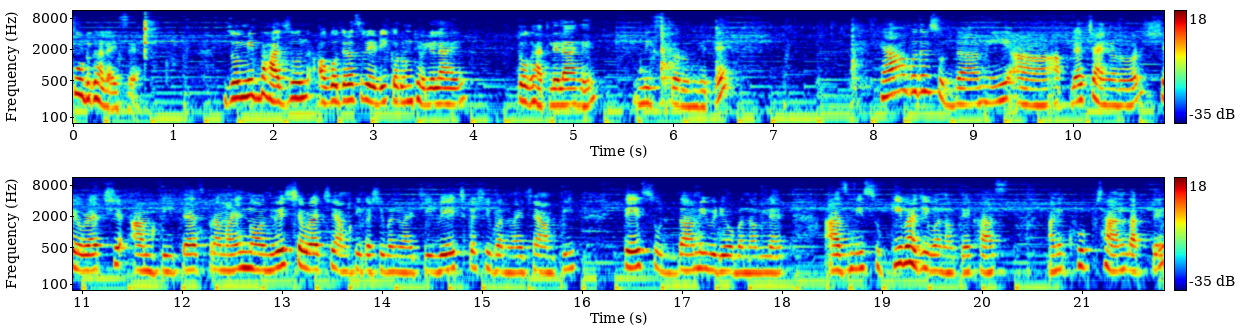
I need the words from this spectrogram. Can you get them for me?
कूट घालायचा आहे जो मी भाजून अगोदरच रेडी करून ठेवलेला आहे तो घातलेला आहे. मिक्स करून घेते. ह्या अगोदरसुद्धा मी आपल्या चॅनलवर शेवळ्याची आमटी त्याचप्रमाणे नॉनव्हेज शेवळ्याची आमटी कशी बनवायची व्हेज कशी बनवायची आमटी ते सुद्धा मी व्हिडिओ बनवले आहेत. आज मी सुकी भाजी बनवते खास आणि खूप छान लागते.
